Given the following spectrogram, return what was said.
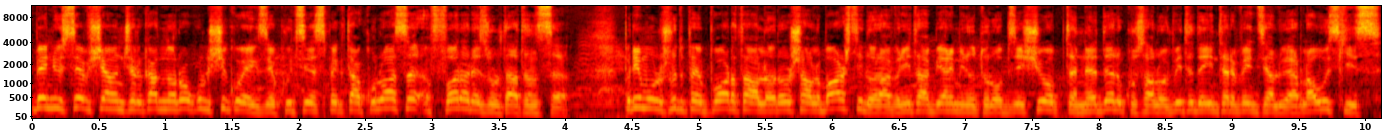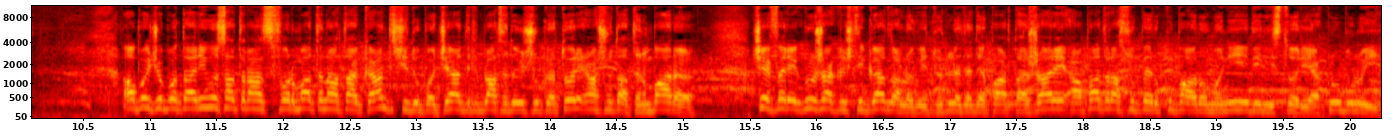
Ben Youssef și-a încercat norocul și cu o execuție spectaculoasă, fără rezultat însă. Primul șut pe poarta al roș albaștilor a venit abia în minutul 88. Nedel cu s-a lovit de intervenția lui Arlauschis. Apoi Ciobotariu s-a transformat în atacant și după ce a driblat doi jucători a șutat în bară. CFR Cluj a câștigat la loviturile de departajare a patra Supercupa a României din istoria clubului.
